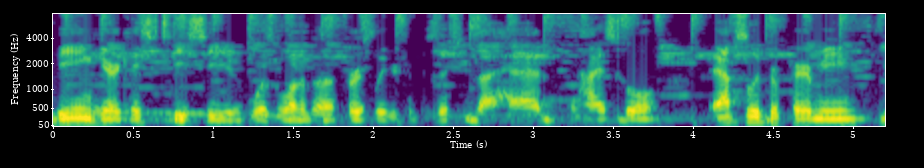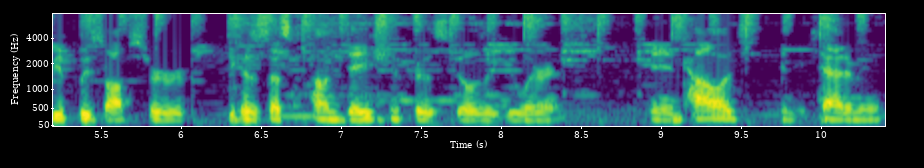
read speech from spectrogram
Being here at KCTC was one of the first leadership positions I had in high school. It absolutely prepared me to be a police officer because that's the foundation for the skills that you learn in college, in the academy.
